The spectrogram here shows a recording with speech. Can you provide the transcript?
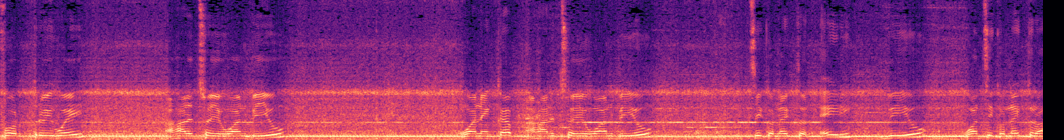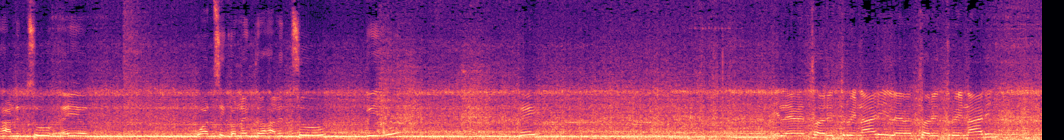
Four three-way, 121 BU. One end cap, 121 BU. T connector 80 BU. one T connector 102 AO, one T connector 102 BU. Okay. 113390, 113390.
